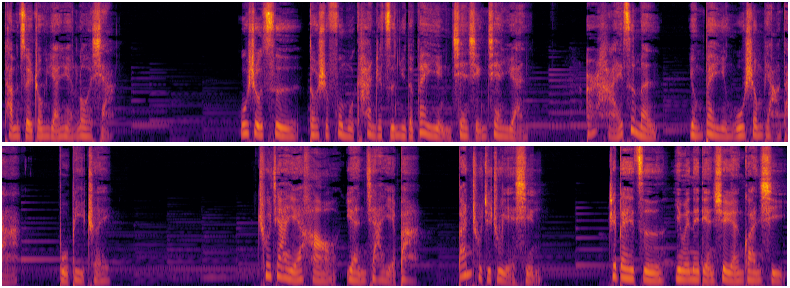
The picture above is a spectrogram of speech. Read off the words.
他们最终远远落下。无数次都是父母看着子女的背影渐行渐远，而孩子们用背影无声表达。不必追。出嫁也好，远嫁也罢，搬出去住也行。这辈子因为那点血缘关系，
